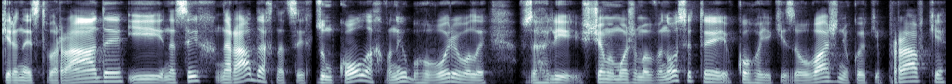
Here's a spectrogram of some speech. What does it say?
керівництво ради. І на цих нарадах, на цих зум-колах вони обговорювали взагалі, що ми можемо виносити, в кого які зауваження, в кого які правки.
